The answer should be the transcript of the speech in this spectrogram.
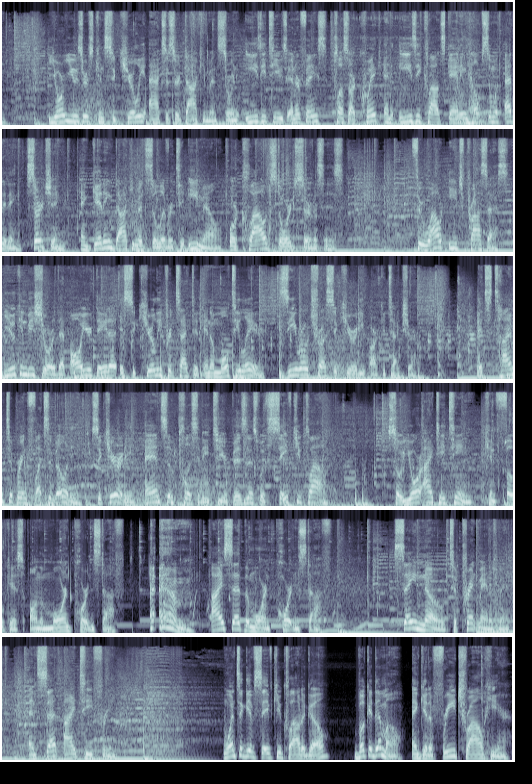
Your users can securely access their documents through an easy to use interface, plus our quick and easy cloud scanning helps them with editing, searching, and getting documents delivered to email or cloud storage services. Throughout each process, you can be sure that all your data is securely protected in a multi-layered, zero-trust security architecture. It's time to bring flexibility, security, and simplicity to your business with SafeQ Cloud so your IT team can focus on the more important stuff. I said the more important stuff. Say no to print management and set IT free. Want to give SafeQ Cloud a go? Book a demo and get a free trial here.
